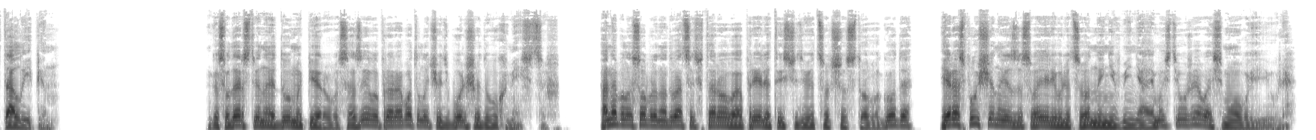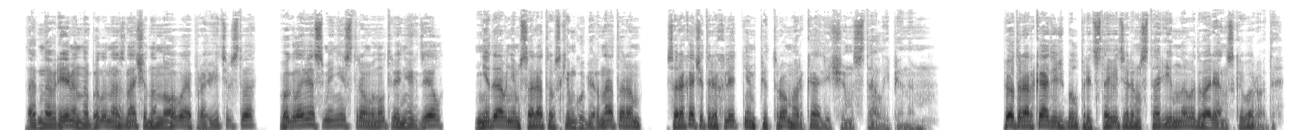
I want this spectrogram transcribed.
Столыпин. Государственная дума первого созыва проработала чуть больше двух месяцев. Она была собрана 22 апреля 1906 года и распущена из-за своей революционной невменяемости уже 8 июля. Одновременно было назначено новое правительство во главе с министром внутренних дел, недавним саратовским губернатором 44-летним Петром Аркадьевичем Столыпиным. Петр Аркадьевич был представителем старинного дворянского рода.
